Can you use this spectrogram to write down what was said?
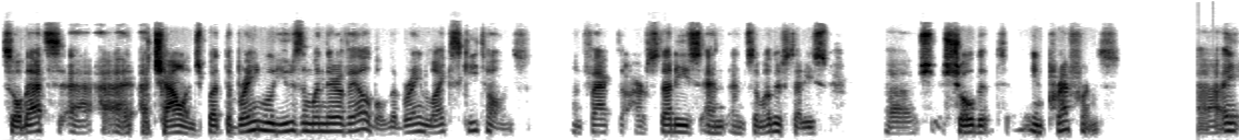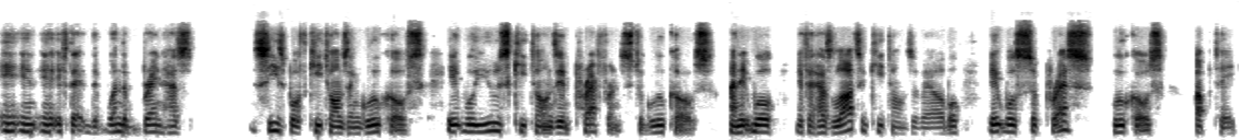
So that's a, a, a, challenge, but the brain will use them when they're available. The brain likes ketones. In fact, our studies and, and some other studies uh, sh- show that in preference, uh, in, in, if the, the, when the brain has sees both ketones and glucose, it will use ketones in preference to glucose. And it will, if it has lots of ketones available, it will suppress glucose uptake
